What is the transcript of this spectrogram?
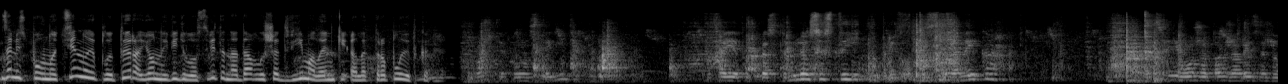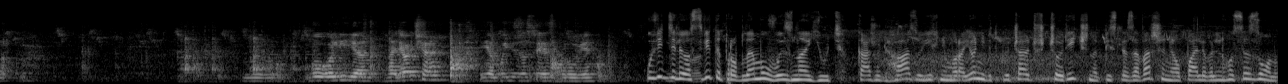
Замість повноцінної плити районний відділ освіти надав лише дві маленькі електроплитки. Бачите, як воно стоїть. Це є тут кастрюля ось стоїть, наприклад, ось велика. Це я можу так жарити жарко. Бо олія гаряча, я боюсь за своє здоров'я. У відділі освіти проблему визнають. Кажуть, газ у їхньому районі відключають щорічно після завершення опалювального сезону.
